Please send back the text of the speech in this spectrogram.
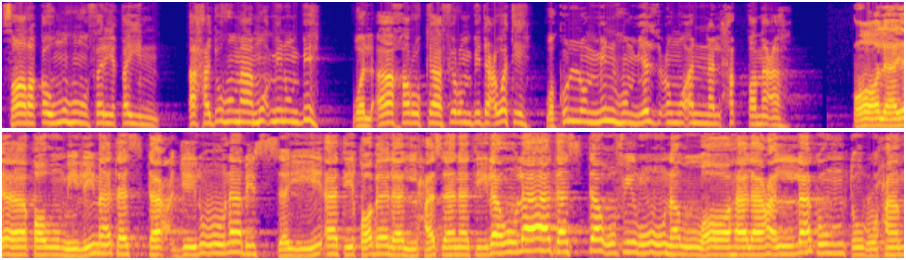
صار قومه فريقين أحدهما مؤمن به والآخر كافر بدعوته وكل منهم يزعم أن الحق معه. قال يا قوم لم تستعجلون بالسيئة قبل الحسنة لولا تستغفرون الله لعلكم ترحمون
